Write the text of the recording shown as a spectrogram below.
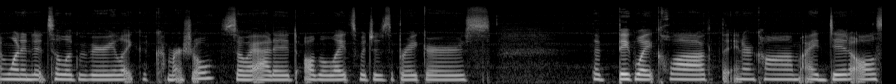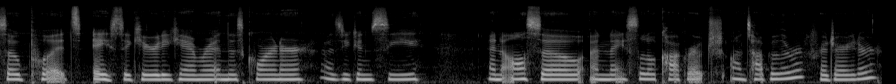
I wanted it to look very like commercial, so I added all the light switches, the breakers, the big white clock, the intercom. I did also put a security camera in this corner, as you can see, and also a nice little cockroach on top of the refrigerator.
